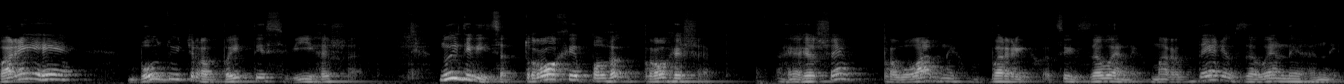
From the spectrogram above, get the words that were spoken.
бариги будуть робити свій гешефт. Ну і дивіться, трохи про гешефт. Гешефт провладних бариг, оцих зелених мародерів, зелених гнид.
